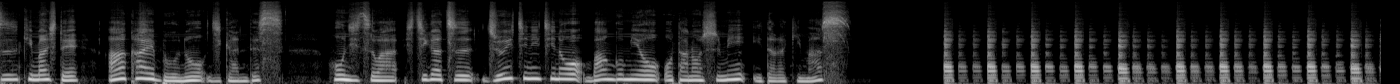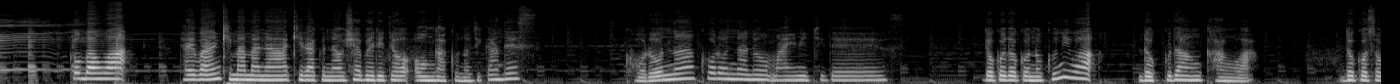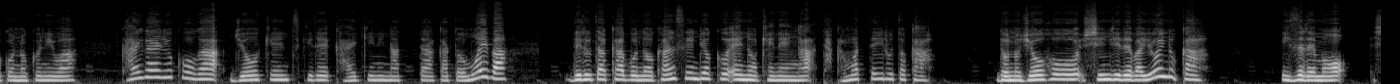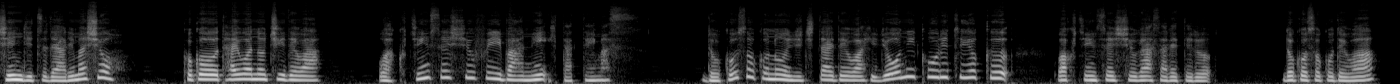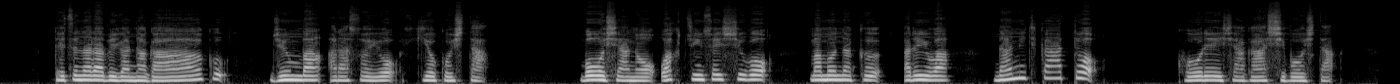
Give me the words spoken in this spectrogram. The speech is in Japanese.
続きましてアーカイブの時間です。本日は7月11日の番組をお楽しみいただきます。こんばんは。台湾気ままな気楽なおしゃべりと音楽の時間です。コロナコロナの毎日です。どこどこの国はロックダウン緩和。どこそこの国は海外旅行が条件付きで解禁になったかと思えば、デルタ株の感染力への懸念が高まっているとか、どの情報を信じればよいのか、いずれも真実でありましょう。ここ台湾の地ではワクチン接種フィーバーに浸っています。どこそこの自治体では非常に効率よくワクチン接種がされてる。どこそこでは列並びが長く順番争いを引き起こした。某社のワクチン接種後、間もなく、あるいは何日か後、高齢者が死亡した。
